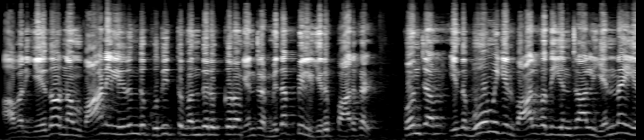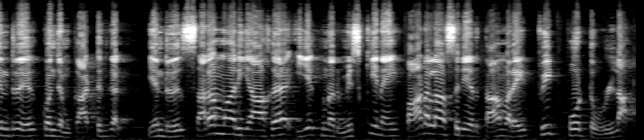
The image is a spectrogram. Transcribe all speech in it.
அவர் ஏதோ நம் வானில் இருந்து குதித்து வந்திருக்கிறோம் என்ற மிதப்பில் இருப்பார்கள். கொஞ்சம் இந்த பூமியில் வாழ்வது என்றால் என்ன என்று கொஞ்சம் காட்டுங்கள் என்று சரமாரியாக இயக்குனர் மிஸ்கினை பாடலாசிரியர் தாமரை ட்வீட் போட்டு உள்ளார்.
